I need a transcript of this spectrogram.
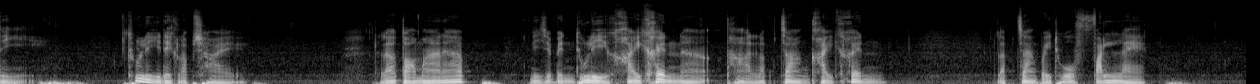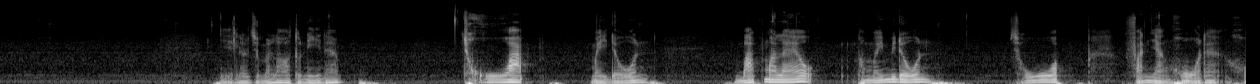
นี่ ทุลีเด็กรับใช้ แล้วต่อมานะครับ นี่จะเป็นทุลีไคเค้นนะฮะฐานรับจ้างไคเค้นรับจ้างไปทั่วฟันแหลกนี่เราจะมาล่อตัวนี้นะครับชวบไม่โดน บัฟมาแล้วทำไมไม่โดนชวบฟันอย่างโหดอะเขา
